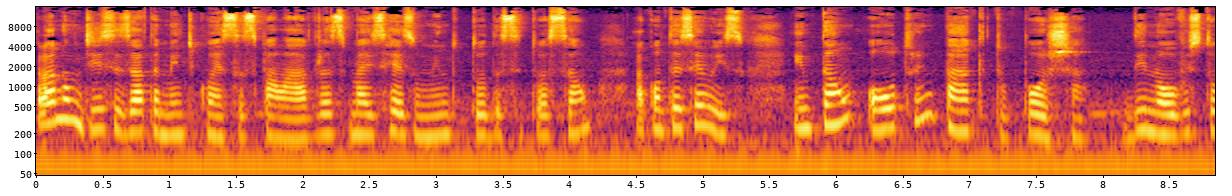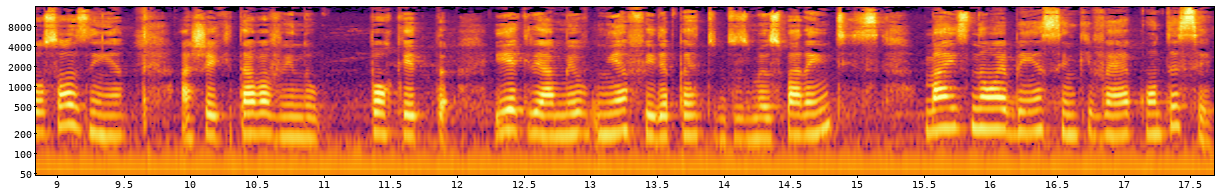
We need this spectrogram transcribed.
Ela não disse exatamente com essas palavras, mas resumindo toda a situação, aconteceu isso. Então, outro impacto. Poxa, de novo estou sozinha. Achei que estava vindo porque ia criar meu, minha filha perto dos meus parentes, mas não é bem assim que vai acontecer.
